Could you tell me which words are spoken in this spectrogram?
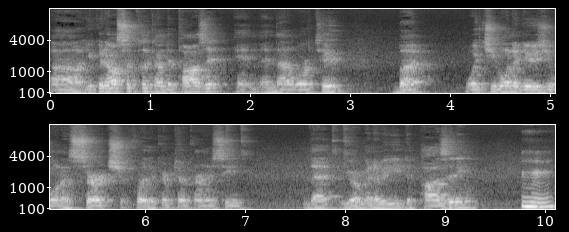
uh, you could also click on deposit and, and that'll work too. But what you want to do is you want to search for the cryptocurrency that you're going to be depositing. Mm-hmm.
